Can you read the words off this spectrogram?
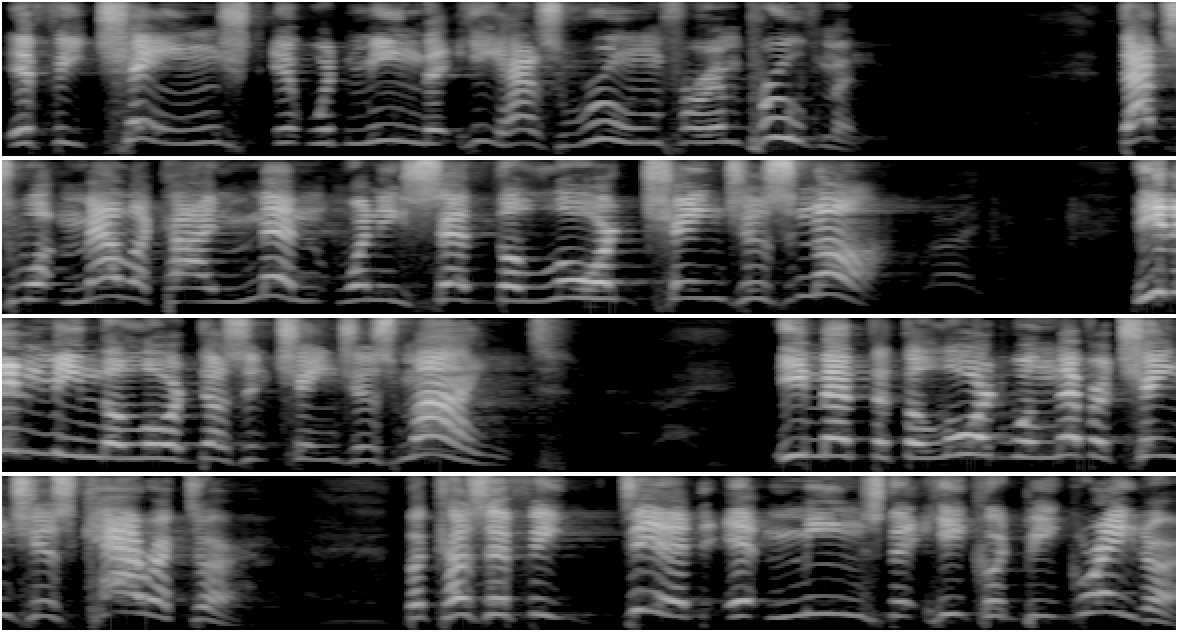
If he changed, it would mean that he has room for improvement. That's what Malachi meant when he said, The Lord changes not. He didn't mean the Lord doesn't change his mind. He meant that the Lord will never change his character. Because if he did, it means that he could be greater,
